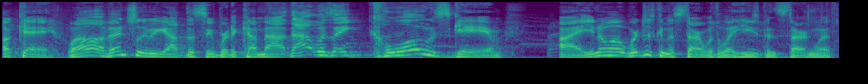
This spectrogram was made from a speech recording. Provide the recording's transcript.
Okay, well, eventually we got the super to come out. That was a close game. All right, you know what? We're just going to start with what he's been starting with.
